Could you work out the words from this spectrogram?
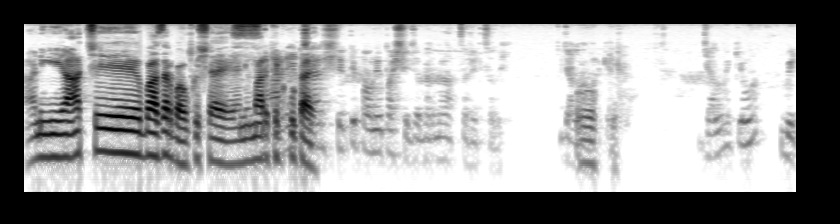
आणि आजचे बाजारभाव कसे आहे आणि मार्केट कुठं आहे? साडेचारशे ते पावणे पाचशेच्या दरम्यान आजचा रेट चालू आहे. जालना ओके. market. जालना किंवा बीड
